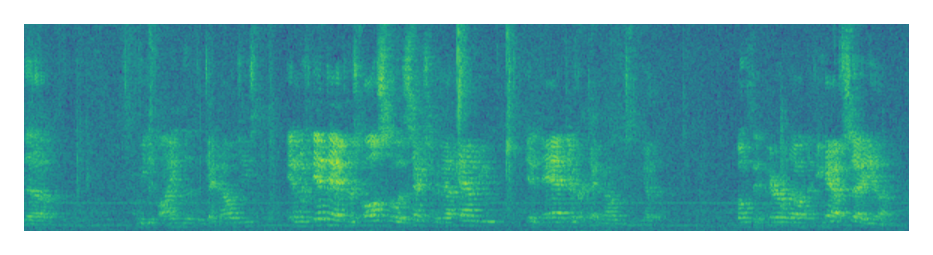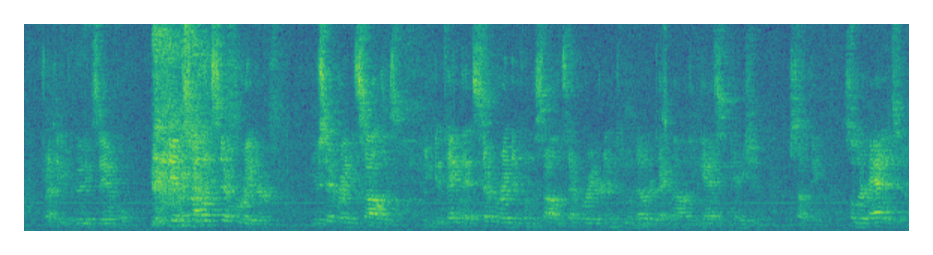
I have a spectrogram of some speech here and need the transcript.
the, we define the, the technologies. And within that, there's also a section about how you can add different technologies together, both in parallel. If you have, say, uh, trying to think of a good example. You have a solid separator, you're separating solids, you can take that separated from the solid separator into another technology, gasification or something. So they're additive.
